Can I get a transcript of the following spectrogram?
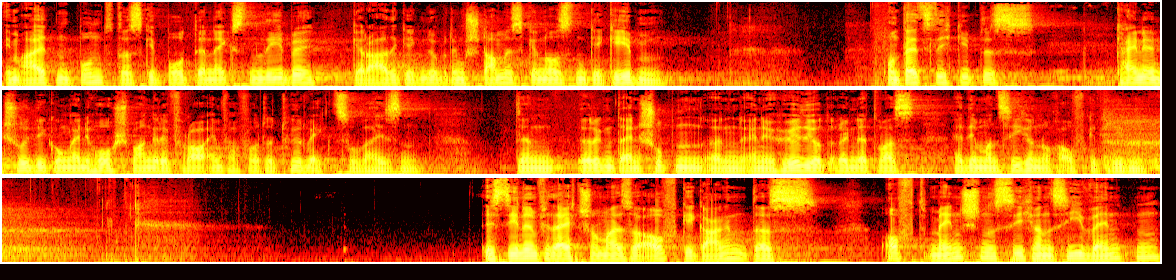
im alten Bund das Gebot der Nächstenliebe gerade gegenüber dem Stammesgenossen gegeben. Und letztlich gibt es keine Entschuldigung, eine hochschwangere Frau einfach vor der Tür wegzuweisen. Denn irgendein Schuppen, eine Höhle oder irgendetwas hätte man sicher noch aufgetrieben. Ist Ihnen vielleicht schon mal so aufgegangen, dass oft Menschen sich an Sie wenden,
